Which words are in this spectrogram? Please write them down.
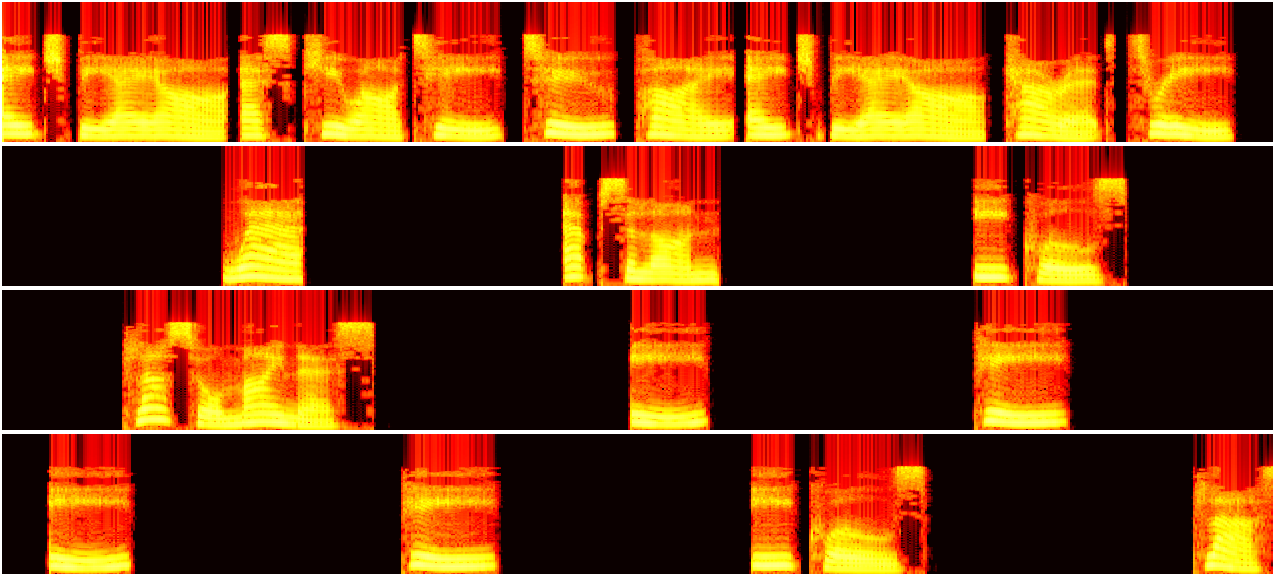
HBAR SQRT 2 pi HBAR caret 3 where? Epsilon equals plus or minus E P E P equals plus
